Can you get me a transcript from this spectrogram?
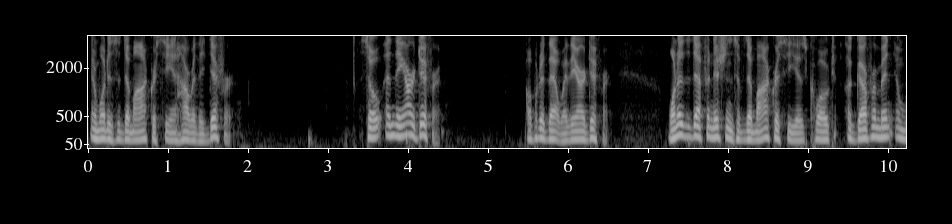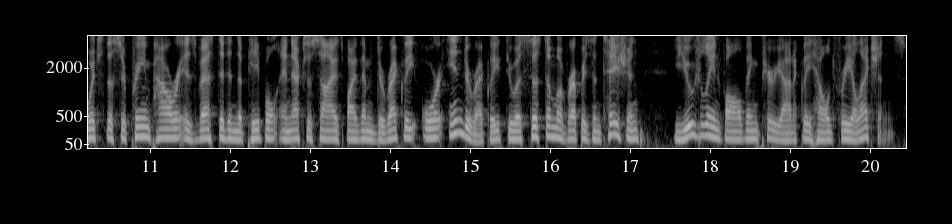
and what is a democracy and how are they different? So, and they are different. I'll put it that way they are different. One of the definitions of democracy is, quote, a government in which the supreme power is vested in the people and exercised by them directly or indirectly through a system of representation, usually involving periodically held free elections.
